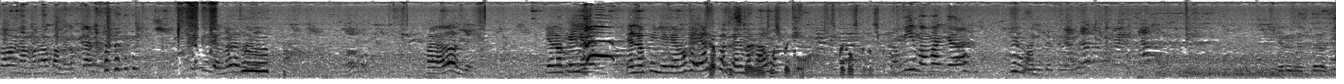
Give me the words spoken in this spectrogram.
baja cuando nos quedan. ¿Para dónde? Y en lo que lleguemos, en lo que lleguemos allá Yep, it's starting to sprinkle. Sprinkle, sprinkle, sprinkle. A mí mamá queda. ¿Quieren estar aquí?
